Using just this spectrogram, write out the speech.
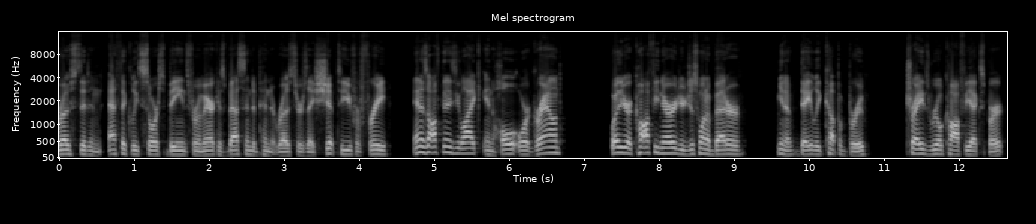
roasted and ethically sourced beans from America's best independent roasters. They ship to you for free and as often as you like in whole or ground. Whether you're a coffee nerd or just want a better, you know, daily cup of brew, Trade's real coffee expert.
